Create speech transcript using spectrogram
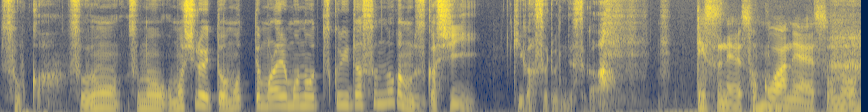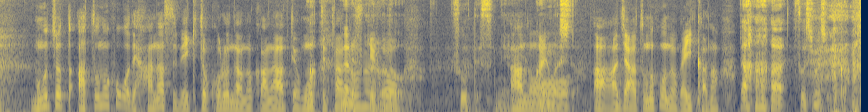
そうか。そのその面白いと思ってもらえるものを作り出すのが難しい気がするんですが。ですね。そこはね、そのもうちょっと後の方で話すべきところなのかなって思ってたんですけどそうですねあのわかりましたあじゃあ後の方の方がいいかな。あそうしましょうか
